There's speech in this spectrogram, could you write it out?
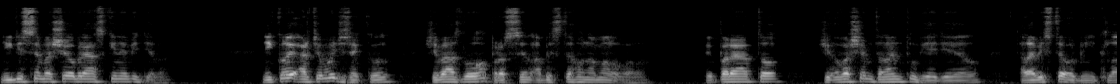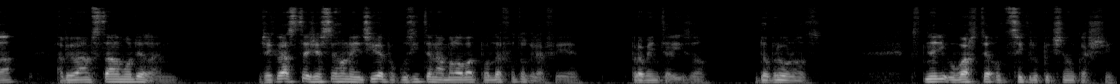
Nikdy jsem vaše obrázky neviděla. Nikolaj Artemovič řekl, že vás dlouho prosil, abyste ho namalovala. Vypadá to, že o vašem talentu věděl, ale vy jste odmítla, aby vám stál modelem. Řekla jste, že se ho nejdříve pokusíte namalovat podle fotografie. Promiňte, Lízo. Dobrou noc. K uvařte otci krupičnou kaši.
